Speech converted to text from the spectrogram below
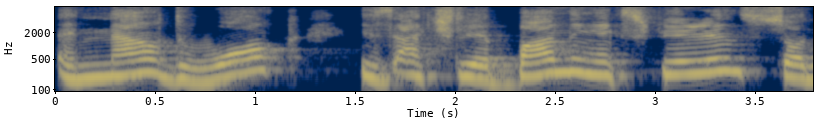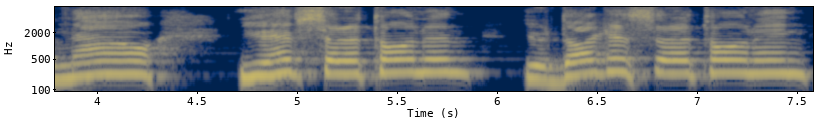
and now the walk is actually a bonding experience. So now you have serotonin, your dog has serotonin.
